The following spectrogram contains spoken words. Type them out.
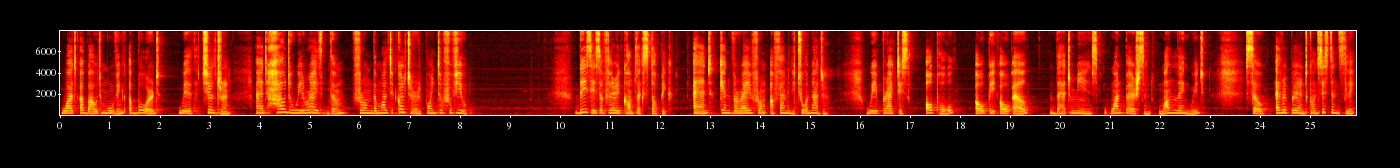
what about moving abroad with children and how do we raise them from the multicultural point of view? This is a very complex topic and can vary from a family to another. We practice OPOL, O-P-O-L, that means one person, one language. So every parent consistently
